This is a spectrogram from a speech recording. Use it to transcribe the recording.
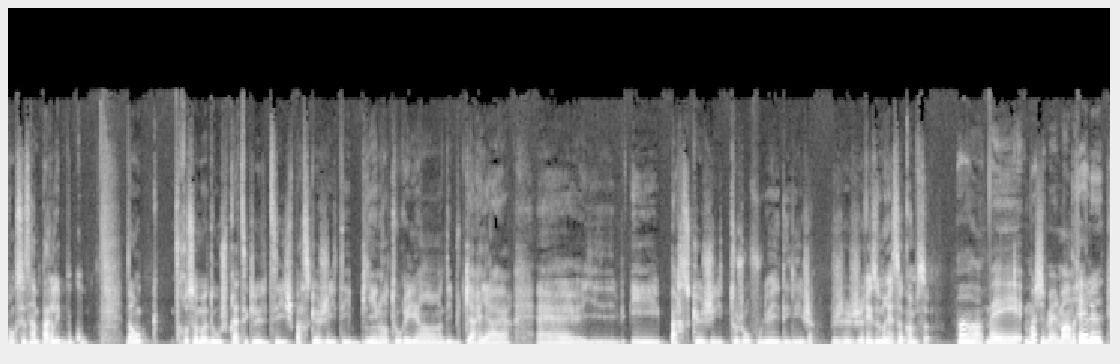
Donc ça, ça me parlait beaucoup. Donc, grosso modo, je pratique le litige parce que j'ai été bien entouré en début de carrière euh, et parce que j'ai toujours voulu aider les gens. Je, je résumerais ça comme ça. Ah, ben moi, je me demanderais, là, tu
